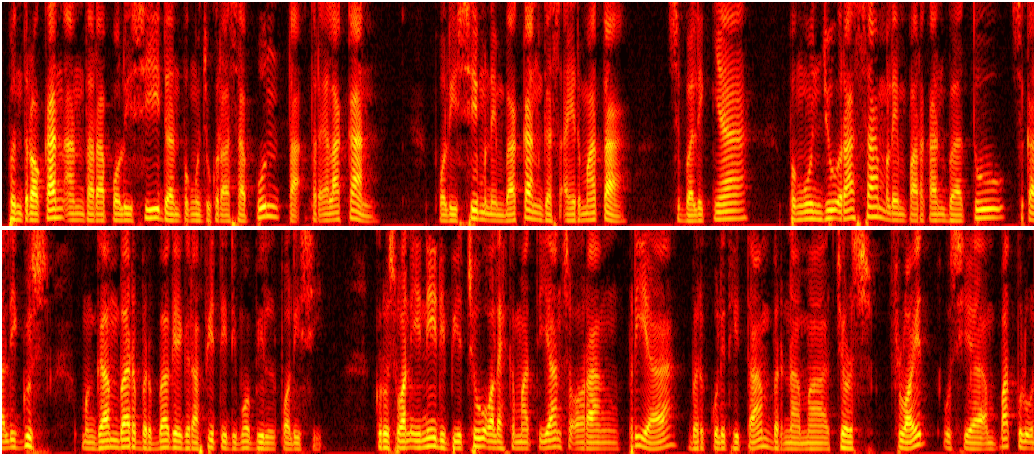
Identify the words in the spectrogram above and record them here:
Bentrokan antara polisi dan pengunjuk rasa pun tak terelakkan. Polisi menembakkan gas air mata. Sebaliknya, pengunjuk rasa melemparkan batu sekaligus menggambar berbagai grafiti di mobil polisi. Kerusuhan ini dipicu oleh kematian seorang pria berkulit hitam bernama George Floyd usia 46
